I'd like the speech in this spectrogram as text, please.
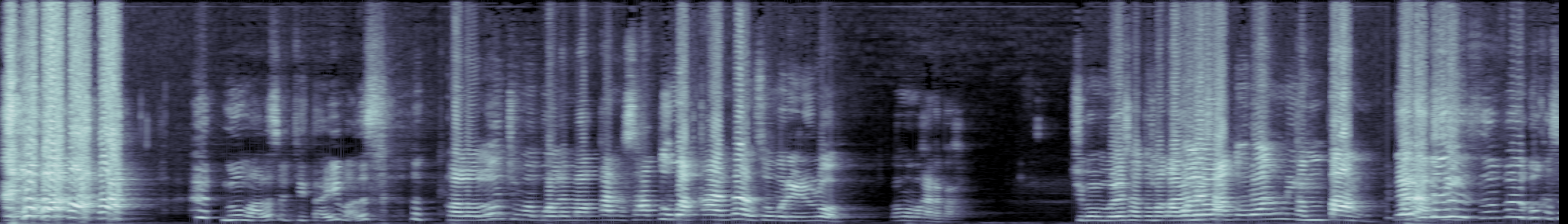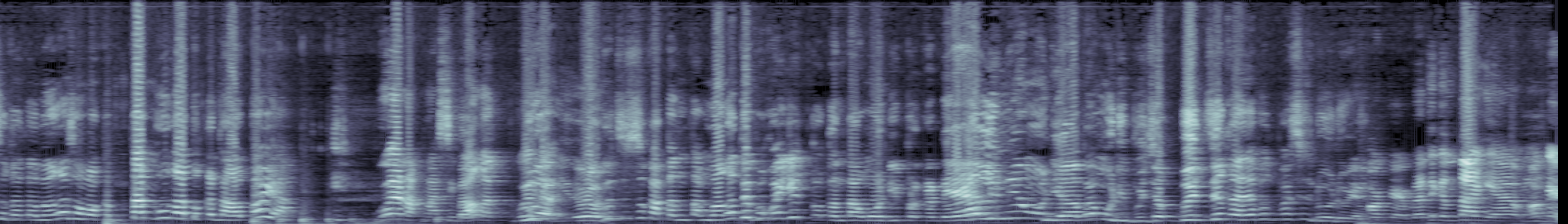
gue males mencintai, males. Kalau lo cuma boleh makan satu makanan seumur hidup lo, lo mau makan apa? Cuma boleh satu makanan boleh satu doang nih. Kentang. Nggak nasi. sumpah gue kesuka banget sama kentang. Gue gak tau kenapa ya. Gue enak nasi banget. Gue nggak gitu. gue tuh suka kentang banget ya. Pokoknya kentang mau diperkedelin ya, mau di apa, mau dibejek-bejek aja pasti dua-duanya. Oke, berarti kentang ya. Hmm. Oke,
